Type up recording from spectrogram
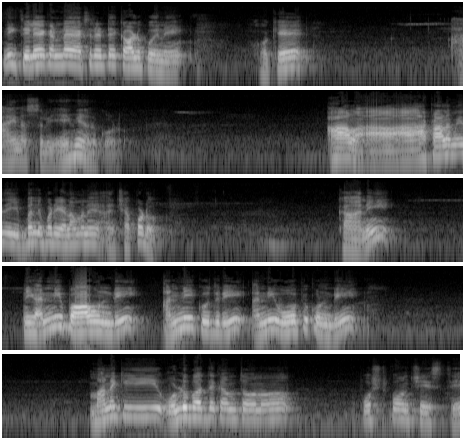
నీకు తెలియకుండా యాక్సిడెంటే కాళ్ళు పోయినాయి. ఓకే ఆయన అసలు ఏమీ అనుకోడు. ఆ ఆ కాళ్ళ మీద ఇబ్బంది పడి వెళ్ళమని ఆయన చెప్పడు. కానీ నీకు అన్నీ బాగుండి అన్నీ కుదిరి అన్నీ ఓపికండి మనకి ఒళ్ళు బద్ధకంతోనో పోస్ట్ పోన్ చేస్తే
